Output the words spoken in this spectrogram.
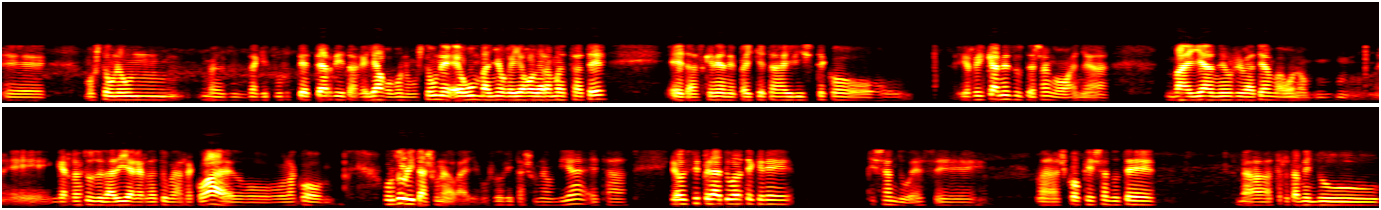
e, moste egun, dakit urte terdi eta gehiago, bueno, moste egun baino gehiago dara matzate, eta azkenean epaiketa iristeko irrikan ez dut esango, baina baina neurri batean, ba, bueno, e, gertatu dut adia gertatu beharrekoa, edo olako urduritasuna bai, urduritasuna handia eta gau ziperatu batek ere esan du, ez, e, ba, askok esan dute, ba, tratamendu,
